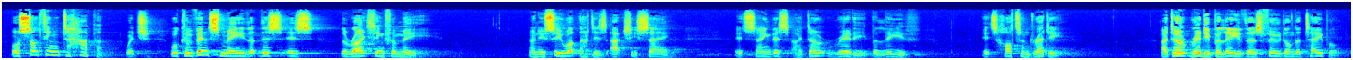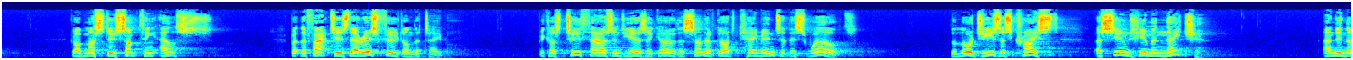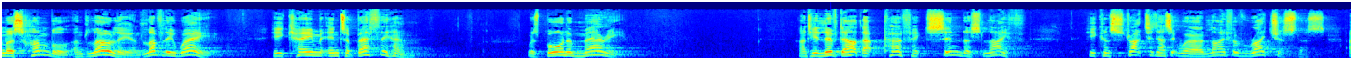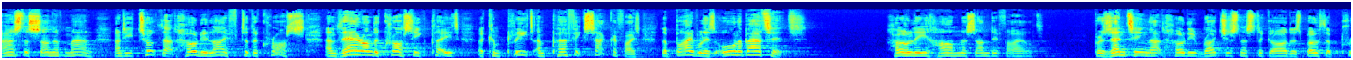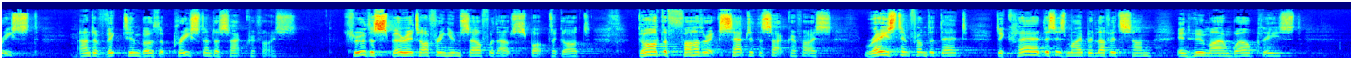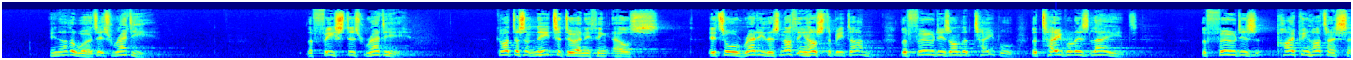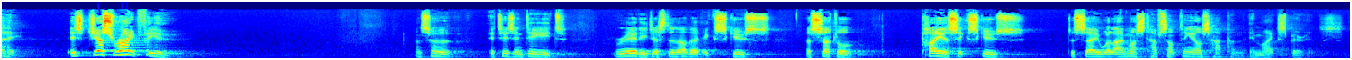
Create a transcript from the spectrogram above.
or something to happen which will convince me that this is the right thing for me. And you see what that is actually saying. It's saying this I don't really believe it's hot and ready. I don't really believe there's food on the table. God must do something else. But the fact is, there is food on the table. Because 2,000 years ago, the Son of God came into this world. The Lord Jesus Christ assumed human nature. And in the most humble and lowly and lovely way, he came into Bethlehem, was born of Mary. And he lived out that perfect, sinless life. He constructed, as it were, a life of righteousness as the Son of Man. And he took that holy life to the cross. And there on the cross, he paid a complete and perfect sacrifice. The Bible is all about it. Holy, harmless, undefiled. Presenting that holy righteousness to God as both a priest and a victim, both a priest and a sacrifice. Through the Spirit offering himself without spot to God. God the Father accepted the sacrifice, raised him from the dead, declared, This is my beloved Son, in whom I am well pleased. In other words, it's ready. The feast is ready. God doesn't need to do anything else. It's all ready. There's nothing else to be done. The food is on the table. The table is laid. The food is piping hot, I say. It's just right for you. And so it is indeed really just another excuse, a subtle, pious excuse to say, well, I must have something else happen in my experience.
